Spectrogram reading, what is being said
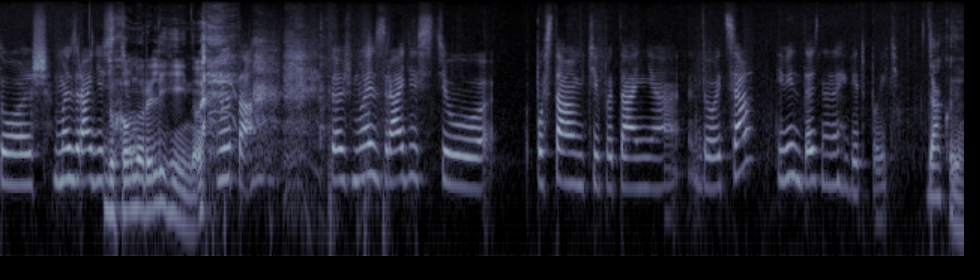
Тож ми з радістю Духовно-релігійно. Ну так. Тож ми з радістю поставимо ті питання до отця, і він дасть на них відповідь. Дякую.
